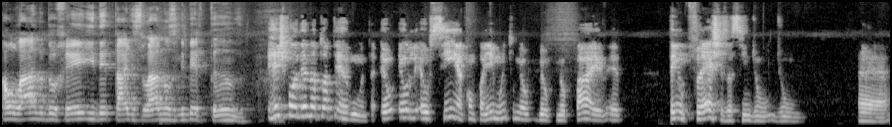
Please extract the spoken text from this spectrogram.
ao lado do rei e detalhes lá nos libertando. Respondendo a tua pergunta, eu, eu, eu sim acompanhei muito meu, meu, meu pai. É, tenho flashes assim de um. De um é...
